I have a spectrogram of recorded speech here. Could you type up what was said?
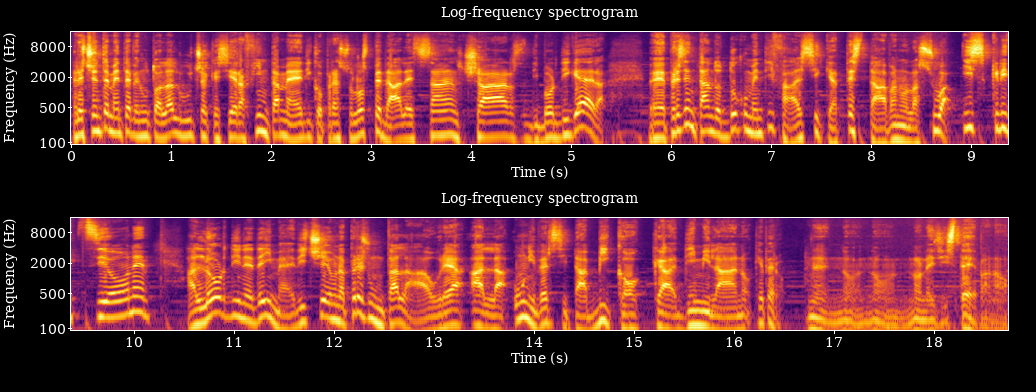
Recentemente è venuto alla luce che si era finta medico presso l'ospedale Saint Charles di Bordighera eh, presentando documenti falsi che attestavano la sua iscrizione all'ordine dei medici e una presunta laurea alla Università Bicocca di Milano, che però eh, no, no, non esistevano,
